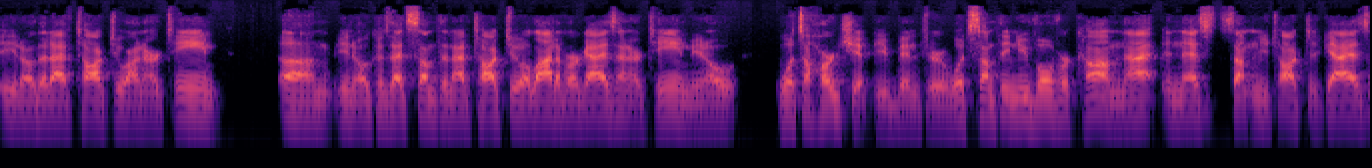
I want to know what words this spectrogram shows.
you know that I've talked to on our team um, you know, because that's something I've talked to a lot of our guys on our team. You know, what's a hardship you've been through? What's something you've overcome? Not, and that's something you talk to guys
